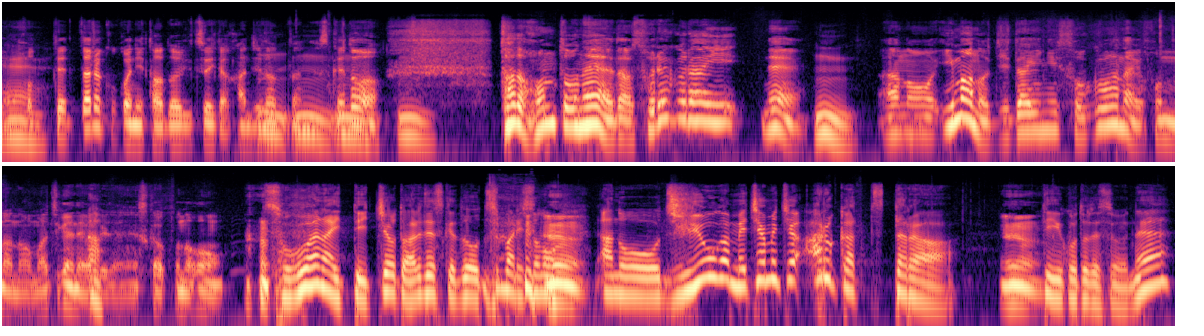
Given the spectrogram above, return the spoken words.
んええ掘ってったら、ここにたどり着いた感じだったんですけど、うんうんただ本当ね、だからそれぐらいね、うん。うんあの今の時代にそぐわない本なのは間違いないわけじゃないですか、この本。そぐわないって言っちゃうとあれですけど つまりその、うん。あの需要がめちゃめちゃあるかっつったらうんっていうことですよね。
